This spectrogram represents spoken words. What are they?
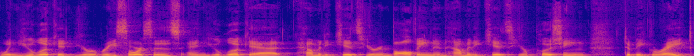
when you look at your resources and you look at how many kids you're involving and how many kids you're pushing to be great,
